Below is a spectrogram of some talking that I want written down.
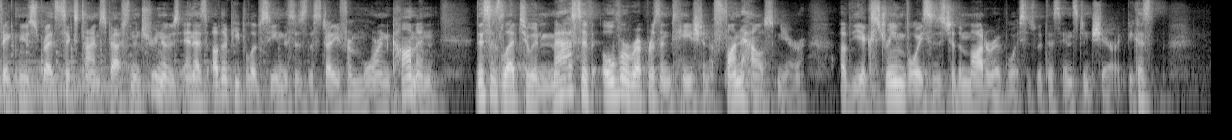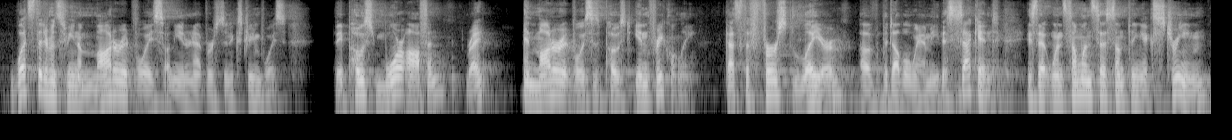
fake news spreads six times faster than true news. And as other people have seen, this is the study from More in Common, this has led to a massive overrepresentation, a funhouse mirror, of the extreme voices to the moderate voices with this instant sharing. Because what's the difference between a moderate voice on the internet versus an extreme voice? They post more often, right? And moderate voices post infrequently. That's the first layer of the double whammy. The second is that when someone says something extreme,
